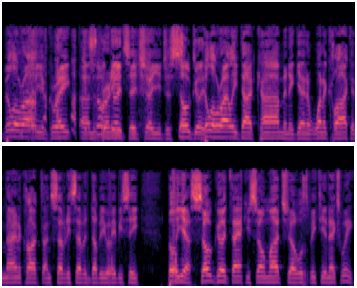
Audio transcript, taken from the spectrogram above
Bill O'Reilly, you're great on the So Bernie good. and Sid show. You just So good. BillO'Reilly.com, and again at one o'clock and nine o'clock on 77 WABC. Bill, yes, so good. Thank you so much. Uh, we'll speak to you next week.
